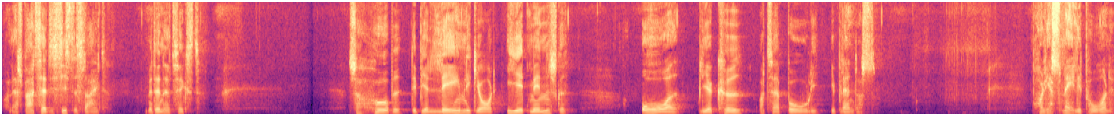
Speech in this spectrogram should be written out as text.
Og lad os bare tage det sidste slide med den her tekst. Så håbet, det bliver læmeliggjort i et menneske. Ordet bliver kød og tager bolig i blandt os. Prøv lige at smage lidt på ordene.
